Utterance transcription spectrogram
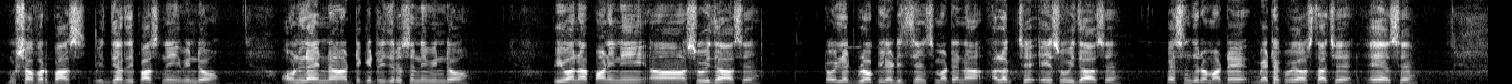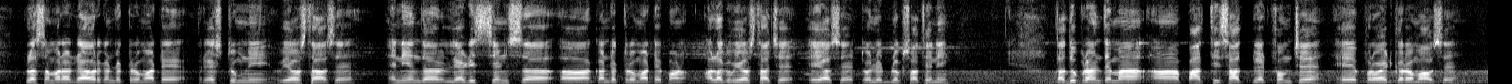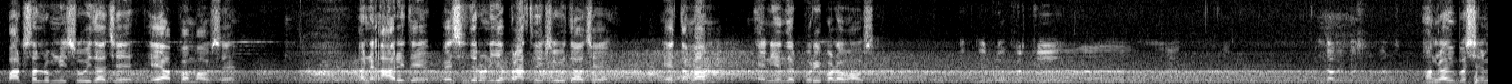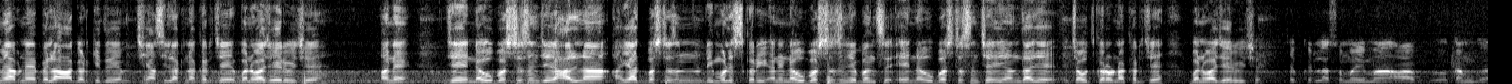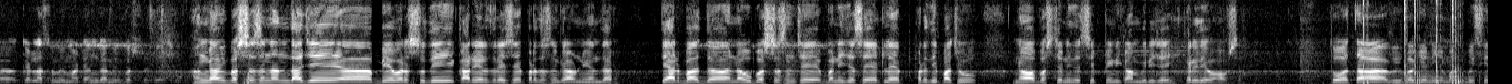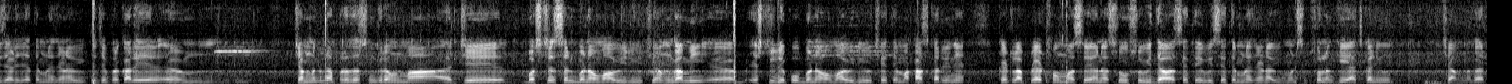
મુસાફર પાસ, વિદ્યાર્થી પાસની વિન્ડો ઓનલાઈન ટિકિટ રિઝર્વેશનની વિન્ડો પીવાના પાણીની સુવિધા હશે. ટોયલેટ બ્લોક લેડીઝ જેન્ટ્સ માટેના અલગ છે, એ સુવિધા હશે. પેસેન્જરો માટે બેઠક વ્યવસ્થા છે, એ હશે. પ્લસ અમારા ડ્રાઈવર કંડક્ટરો માટે રેસ્ટરૂમની વ્યવસ્થા હશે. એની અંદર લેડીઝ જેન્ટ્સ કંડક્ટરો માટે પણ અલગ વ્યવસ્થા છે, એ હશે ટોયલેટ બ્લોક સાથેની. તદુપરાંત એમાં પાંચથી સાત પ્લેટફોર્મ છે, એ પ્રોવાઈડ કરવામાં આવશે. પાર્સલ રૂમની સુવિધા છે, એ આપવામાં આવશે. અને આ રીતે પેસેન્જરોની જે પ્રાથમિક સુવિધા છે, એ તમામ એની અંદર પૂરી પાડવામાં આવશે. કેટલો ખર્ચે હંગામી બસ સ્ટેન્ડ મેં આપને પહેલાં આગળ કીધું એમ છ્યાસી લાખના ખર્ચે બનવા જઈ રહ્યું છે. અને જે નવું બસ સ્ટેશન જે હાલના હયાત બસ સ્ટેશન ડિમોલિશ કરી અને નવું બસ સ્ટેશન જે બનશે એ નવું બસ સ્ટેશન છે એ અંદાજે ચૌદ કરોડના ખર્ચે બનવા જઈ રહ્યું છે. સાહેબ કેટલા સમયમાં આ કામ કેટલા સમય માટે હંગામી બસ સ્ટેશન હંગામી બસ સ્ટેશન અંદાજે બે વર્ષ સુધી કાર્યરત રહેશે પ્રદર્શન ગ્રાઉન્ડની અંદર. ત્યારબાદ નવું બસ સ્ટેશન છે બની જશે એટલે ફરીથી પાછું નવા બસ સ્ટેન્ડની અંદર શિફ્ટિંગની કામગીરી છે કરી દેવામાં આવશે. તો હતા વિભાગીય નિયામક બીસી જાડેજા. તેમણે જણાવ્યું કે જે પ્રકારે જામનગરના પ્રદર્શન ગ્રાઉન્ડમાં જે બસ સ્ટેશન બનાવવામાં આવી રહ્યું છે, હંગામી એસટી ડેપો બનાવવામાં આવી રહ્યું છે, તેમાં ખાસ કરીને કેટલા પ્લેટફોર્મ હશે અને શું સુવિધા હશે તે વિશે તેમણે જણાવ્યું. મનસુખ સોલંકી આજકાલ ન્યૂઝ જામનગર.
